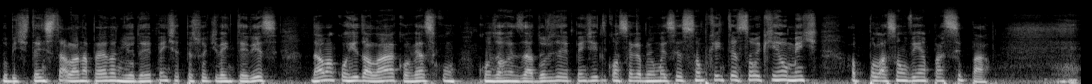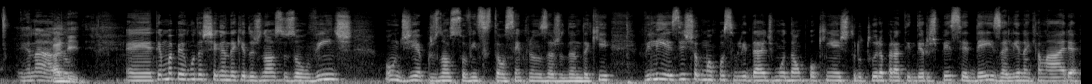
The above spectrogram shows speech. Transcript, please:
do beach tennis está lá na Praia da Nil. De repente, a pessoa que tiver interesse, dá uma corrida lá, conversa com, com os organizadores, de repente ele consegue abrir uma exceção, porque a intenção é que realmente a população venha participar. Renato. Aline. É, tem uma pergunta chegando aqui dos nossos ouvintes. Bom dia para os nossos ouvintes que estão sempre nos ajudando aqui. Vili, existe alguma possibilidade de mudar um pouquinho a estrutura para atender os PCDs ali naquela área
